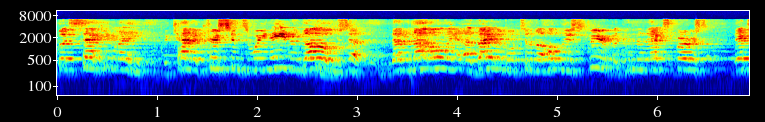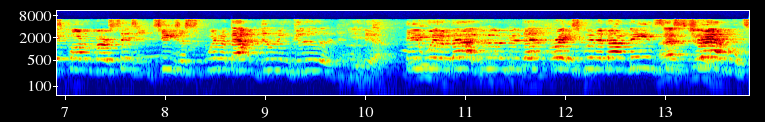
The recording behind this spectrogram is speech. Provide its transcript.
But secondly, the kind of Christians we need are those uh, that are not only available to the Holy Spirit, but then the next verse, next part of the verse says that Jesus went about doing good. Yeah. He went about doing good. That phrase went about means his travels.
